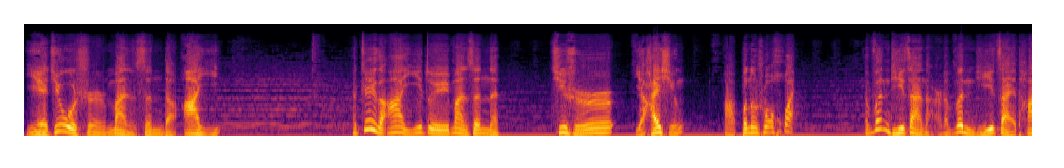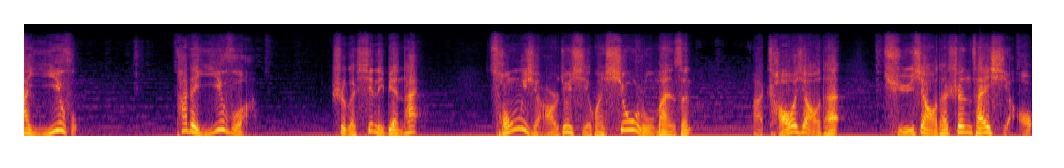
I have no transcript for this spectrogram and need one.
也就是曼森的阿姨。这个阿姨对曼森呢？其实也还行啊，不能说坏。那问题在哪儿呢？问题在他姨父。他这姨父啊，是个心理变态，从小就喜欢羞辱曼森，啊，嘲笑他取笑他身材小，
